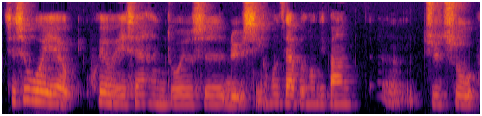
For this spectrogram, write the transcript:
其实我也会有一些很多，就是旅行或在不同地方嗯居住，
